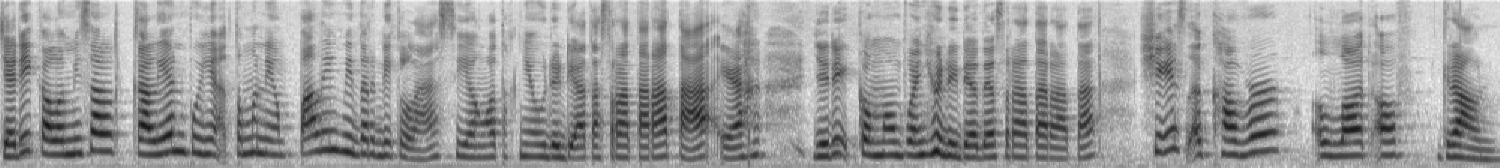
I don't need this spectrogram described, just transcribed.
Jadi kalau misal kalian punya teman yang paling pintar di kelas, yang otaknya udah di atas rata-rata ya, jadi kemampuannya udah di atas rata-rata, she is a cover a lot of ground.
